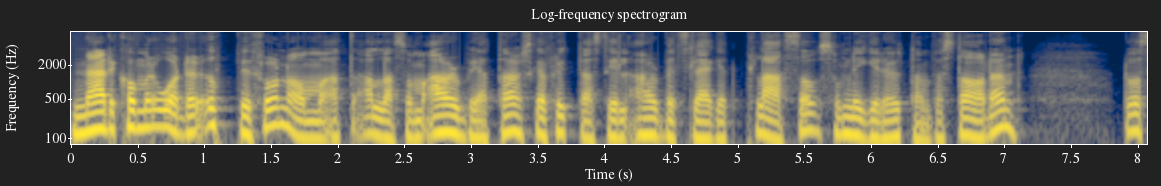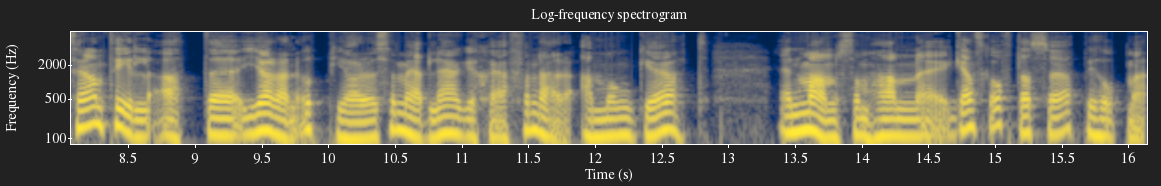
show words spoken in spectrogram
När det kommer order uppifrån om att alla som arbetar ska flyttas till arbetsläget Plasov som ligger utanför staden. Då ser han till att eh, göra en uppgörelse med lägerchefen där, Amon Göt. En man som han eh, ganska ofta söp ihop med.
